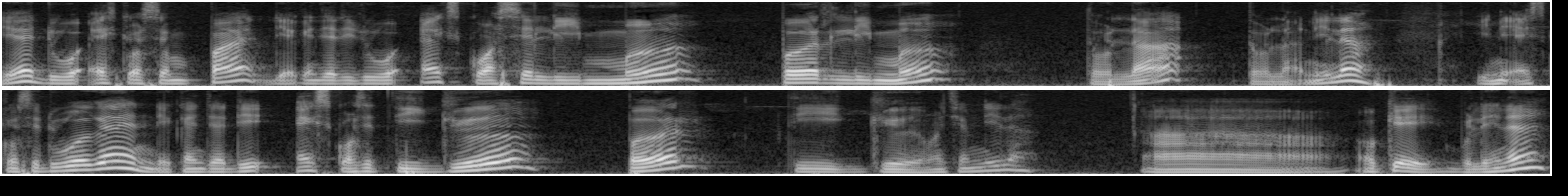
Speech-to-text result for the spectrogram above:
Ya, 2x kuasa 4, dia akan jadi 2x kuasa 5 per 5. Tolak, tolak ni lah. Ini x kuasa 2 kan? Dia akan jadi x kuasa 3 per 3. Macam ni lah. Ha, Okey, boleh nah?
